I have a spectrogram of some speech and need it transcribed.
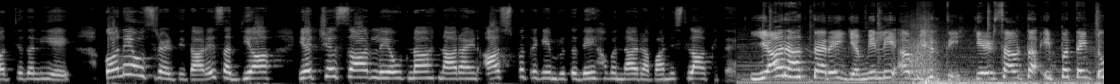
ಮಧ್ಯದಲ್ಲಿಯೇ ಕೊನೆ ಉಸಿರೆಳೆದಿದ್ದಾರೆ ಸದ್ಯ ಎಚ್ ಎಸ್ ಆರ್ ಲೇಔಟ್ನ ನಾರಾಯಣ್ ಆಸ್ಪತ್ರೆಗೆ ಮೃತದೇಹವನ್ನ ರವಾನಿಸಲಾಗಿದೆ. ಯಾರಾಗ್ತಾರೆ ಎಂಎಲ್ಎ ಅಭ್ಯರ್ಥಿ? ಎರಡ್ ಸಾವಿರದ ಇಪ್ಪತ್ತೆಂಟು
